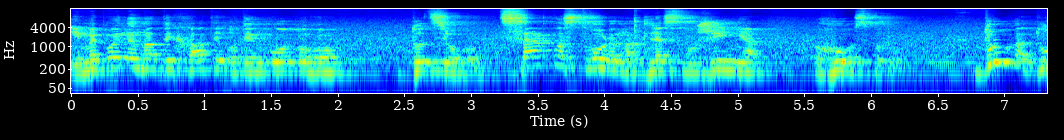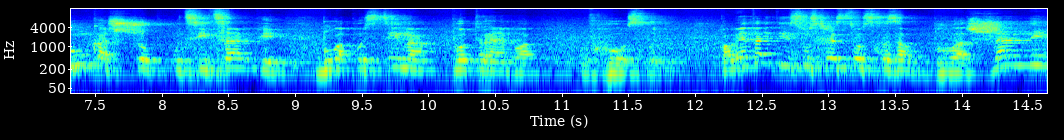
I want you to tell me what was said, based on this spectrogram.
І ми повинні надихати один одного до цього. Церква створена для служіння Господу. Друга думка, щоб у цій церкві була постійна потреба в Господі. Пам'ятаєте, Ісус Христос сказав, блаженний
